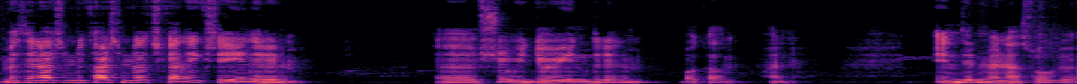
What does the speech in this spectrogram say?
mesela şimdi karşımıza çıkan ilk şeyi indirelim. Ee, şu videoyu indirelim. Bakalım hani indirme nasıl oluyor.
